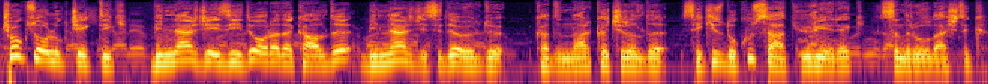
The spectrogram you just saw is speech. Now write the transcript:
Çok zorluk çektik. Binlerce Ezidi orada kaldı, binlercesi de öldü. Kadınlar kaçırıldı. 8-9 saat yürüyerek sınıra ulaştık.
